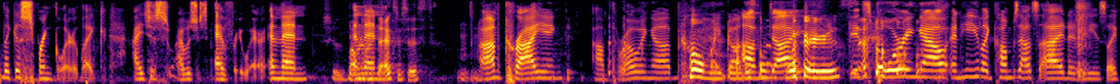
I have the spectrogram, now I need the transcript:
like a sprinkler like i just i was just everywhere and then she was vomiting like then- the Exorcist. Mm-mm. i'm crying i'm throwing up Oh my god, that's I'm dying. worst. it's No. pouring out and he like comes outside and he's like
